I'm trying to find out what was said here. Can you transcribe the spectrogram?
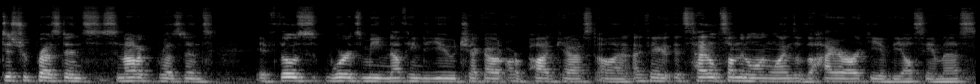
district presidents, synodical presidents. If those words mean nothing to you, check out our podcast on. I think it's titled something along the lines of the hierarchy of the LCMS.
